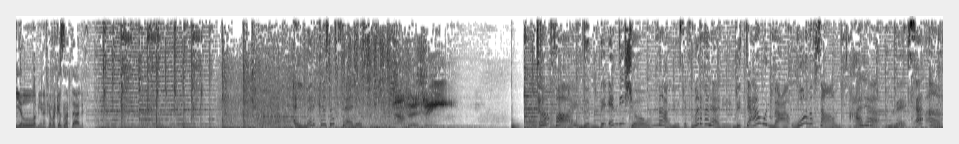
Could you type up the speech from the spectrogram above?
يلا بينا في مركزنا الثالث. المركز الثالث. Five ضمن The Indie Show مع يوسف مرغلاني بالتعاون مع Wall of Sound على Mix FM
